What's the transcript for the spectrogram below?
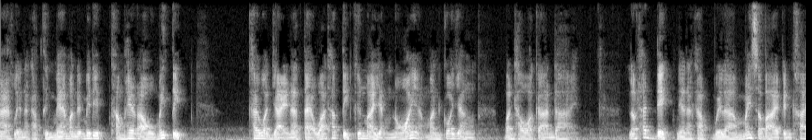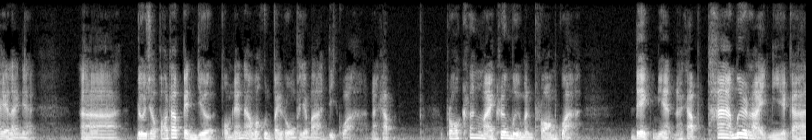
มากเลยนะครับ ถึงแม้มันไม่ได้ทำให้เราไม่ติดไข้หวัดใหญ่นะแต่ว่าถ้าติดขึ้นมาอย่างน้อยอะมันก็ยังบรรเทาอาการได้ แล้วถ้าเด็กเนี่ยนะครับเวลาไม่สบายเป็นไข้อะไรเนี่ยโดยเฉพาะถ้าเป็นเยอะ ผมแนะนำว่าคุณไปโรงพยาบาลดีกว่านะครับ เพราะเครื่องไม้เครื่องมือมันพร้อมกว่า เด็กเนี่ยนะครับถ้าเมื่อไหร่มีอาการ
